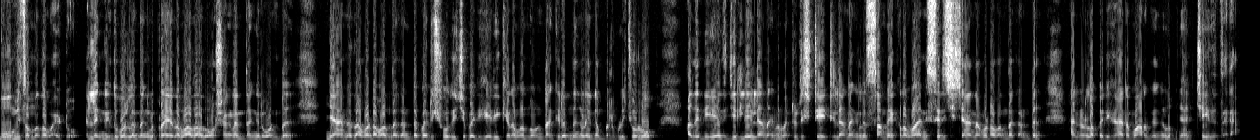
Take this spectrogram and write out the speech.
ഭൂമി സംബന്ധമായിട്ടോ അല്ലെങ്കിൽ ഇതുപോലെ എന്തെങ്കിലും പ്രേതബാധ ദോഷങ്ങൾ എന്തെങ്കിലും ഉണ്ട് ഞാനത് അവിടെ വന്ന് കണ്ട് പരിശോധിച്ച് പരിഹരിക്കണമെന്നുണ്ടെങ്കിലും നിങ്ങൾ ഈ നമ്പറിൽ വിളിച്ചോളൂ. അതിന് ഏത് ജില്ലയിലാണെങ്കിലും മറ്റൊരു സ്റ്റേറ്റിലാണെങ്കിലും സമയക്രമം അനുസരിച്ച് ഞാൻ അവിടെ വന്ന് കണ്ട് അതിനുള്ള പരിഹാര മാർഗങ്ങളും ഞാൻ ചെയ്തു തരാം.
